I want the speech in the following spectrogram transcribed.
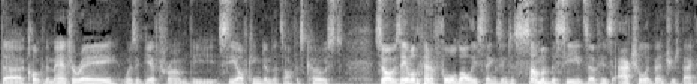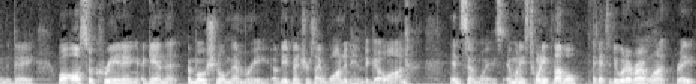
The Cloak of the Manta Ray was a gift from the Sea Elf Kingdom that's off his coast. So I was able to kind of fold all these things into some of the seeds of his actual adventures back in the day, while also creating, again, that emotional memory of the adventures I wanted him to go on in some ways. And when he's 20th level, I get to do whatever I want, right?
